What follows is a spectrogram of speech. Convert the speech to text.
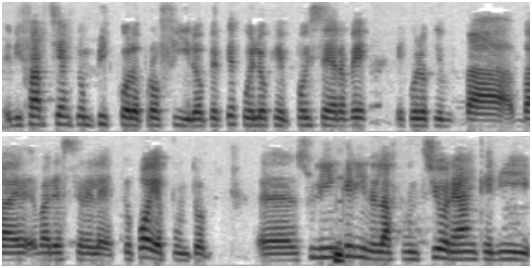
e di farsi anche un piccolo profilo, perché è quello che poi serve e quello che va, va, va ad essere letto. Poi appunto eh, su LinkedIn la funzione anche di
